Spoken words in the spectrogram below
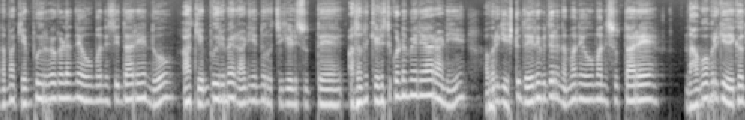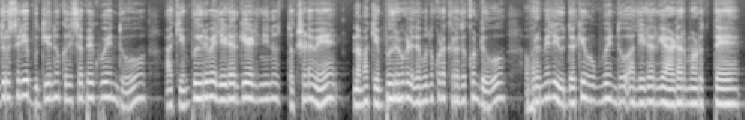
ನಮ್ಮ ಕೆಂಪು ಇರುವೆಗಳನ್ನೇ ಅವಮಾನಿಸಿದ್ದಾರೆ ಎಂದು ಆ ಕೆಂಪು ಇರುವೆ ರಾಣಿಯನ್ನು ರುಚಿಗೇಳಿಸುತ್ತೆ ಅದನ್ನು ಕೇಳಿಸಿಕೊಂಡ ಮೇಲೆ ಆ ರಾಣಿ, ಅವರಿಗೆ ಎಷ್ಟು ಧೈರ್ಯವಿದ್ದರೆ ನಮ್ಮನ್ನೇ ಅವಮಾನಿಸುತ್ತಾರೆ? ನಾವು ಅವರಿಗೆ ಹೇಗಾದರೂ ಸರಿಯ ಬುದ್ಧಿಯನ್ನು ಕಲಿಸಬೇಕು ಎಂದು ಆ ಕೆಂಪು ಇರುವೆ ಲೀಡರ್ಗೆ ಹೇಳಿ ನೀನು ತಕ್ಷಣವೇ ನಮ್ಮ ಕೆಂಪು ಇರುವೆಗಳೆಲ್ಲವನ್ನು ಕೂಡ ಕರೆದುಕೊಂಡು ಅವರ ಮೇಲೆ ಯುದ್ಧಕ್ಕೆ ಹೋಗುವೆಂದು ಆ ಲೀಡರ್ಗೆ ಆರ್ಡರ್ ಮಾಡುತ್ತೆ.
